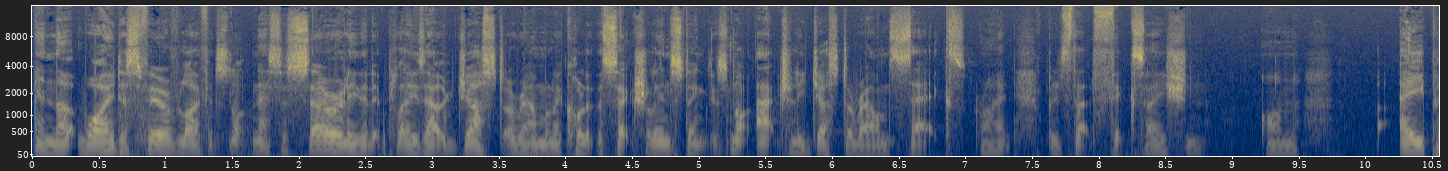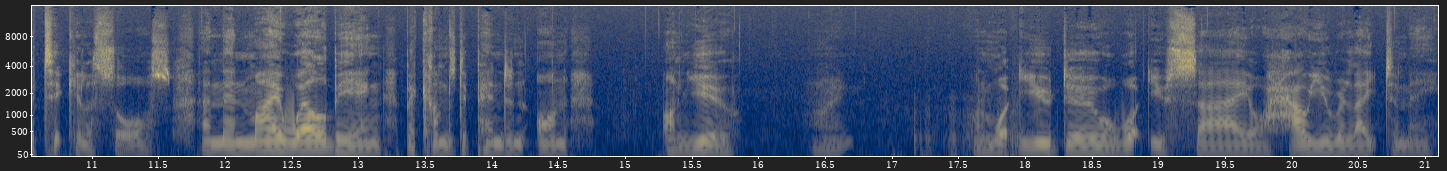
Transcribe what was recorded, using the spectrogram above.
in the wider sphere of life, it's not necessarily that it plays out just around, when I call it the sexual instinct, it's not actually just around sex, right? But it's that fixation on a particular source. And then my well being becomes dependent on, on you, right? On what you do or what you say or how you relate to me.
